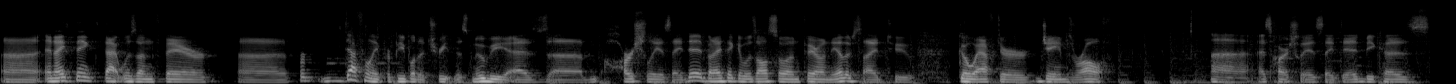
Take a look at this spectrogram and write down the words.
Uh, and I think that was unfair uh, for definitely for people to treat this movie as uh, harshly as they did. But I think it was also unfair on the other side to go after James Rolfe uh, as harshly as they did because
